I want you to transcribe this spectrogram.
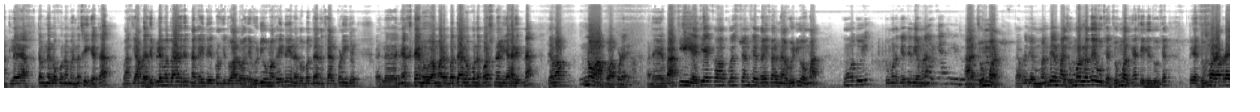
એટલે તમને લોકોને અમે નથી કહેતા. બાકી આપણે રિપ્લેમાં તો આ જ રીતના કહી દઈએ પણ કીધું હાલો આજે વિડીયોમાં કહી દઈએ ને તો બધાને ખ્યાલ પડી જાય. એટલે નેક્સ્ટ ટાઈમ હવે અમારે બધા લોકોને પર્સનલી આ રીતના જવાબ ન આપવા પડે. અને બાકી હજી એક ક્વેશ્ચન છે ગઈકાલના વિડીયોમાં. શું હતું ઈ? તું મને કહેતી હતી હમણાં? હા ઝુમ્મર. આપણે જે મંદિરમાં ઝુમ્મર લગાવ્યું છે ઝુમ્મર ક્યાંથી લીધું છે? તો એ ઝુમ્મર આપણે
